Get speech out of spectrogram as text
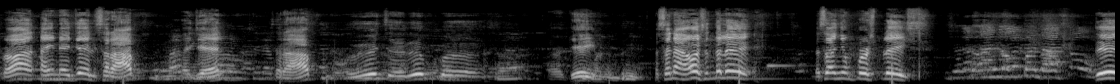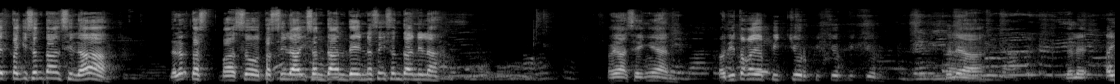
Ron, ay Nigel, sarap? Nigel? Sarap? Uy, sarap pa. Okay. Nasaan na? Oh, sandali. Nasaan yung first place? Hindi, tag-isandaan sila. Dalaw, tas baso, tas sila isandaan din. Nasa isandaan nila? O yan, sa inyo yan. O dito kayo, picture, picture, picture. Dali ah. Dali. Ay.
